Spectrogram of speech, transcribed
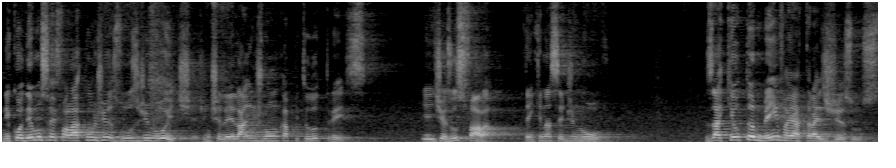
Nicodemos foi falar com Jesus de noite. A gente lê lá em João capítulo 3. E Jesus fala: tem que nascer de novo. Zaqueu também vai atrás de Jesus.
